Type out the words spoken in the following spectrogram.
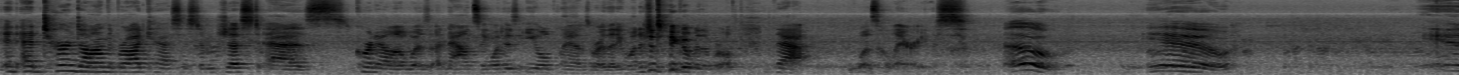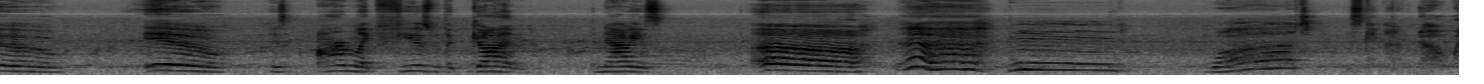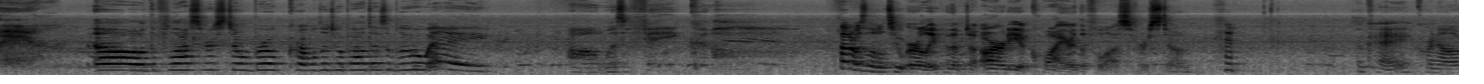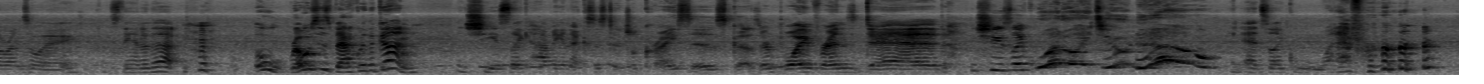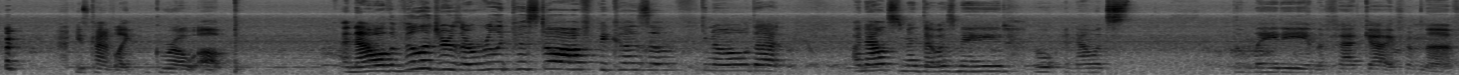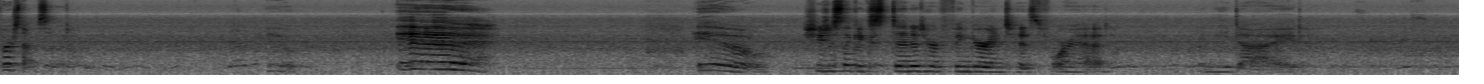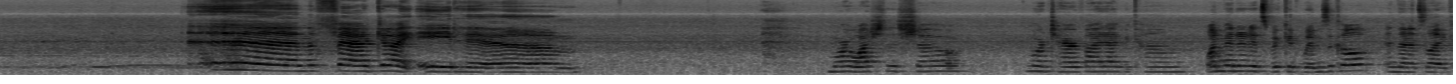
And Ed turned on the broadcast system just as Cornello was announcing what his evil plans were that he wanted to take over the world. That was hilarious. Oh. Ew. Ew. Ew. His arm like fused with a gun. And now he's... Uh, hmm. what? This came out of nowhere. Oh, the Philosopher's Stone broke, crumbled into a pile of dust, and blew away. Oh, it was a fake. Oh. I thought it was a little too early for them to already acquire the Philosopher's Stone. okay, Cornello runs away. That's the end of that. oh, Rose is back with a gun. And she's like having an existential crisis because her boyfriend's dead. And she's like, what do I do now? And Ed's like, whatever. He's kind of like, grow up. And now all the villagers are really pissed off because of, you know, that announcement that was made. Oh, and now it's the lady and the fat guy from the first episode. Ew. Ew. Ew. She just like extended her finger into his forehead and he died. And the fat guy ate him. The more I watch this show, more terrified I become. One minute it's wicked whimsical, and then it's like,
